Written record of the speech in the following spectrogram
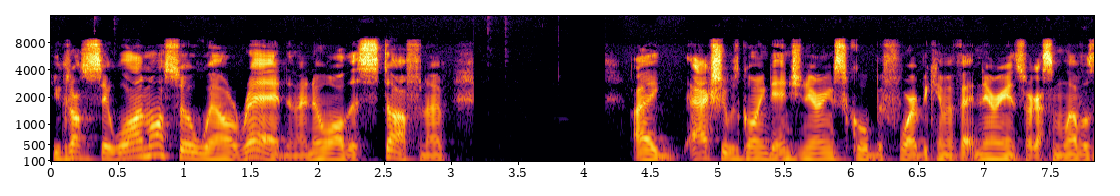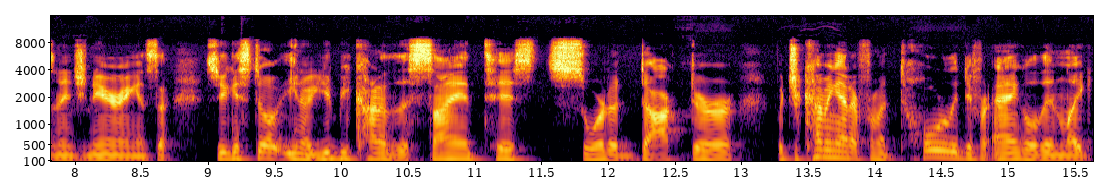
you could also say, well, I'm also well read and I know all this stuff, and I've I actually was going to engineering school before I became a veterinarian, so I got some levels in engineering and stuff. So you can still, you know, you'd be kind of the scientist sort of doctor, but you're coming at it from a totally different angle than like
